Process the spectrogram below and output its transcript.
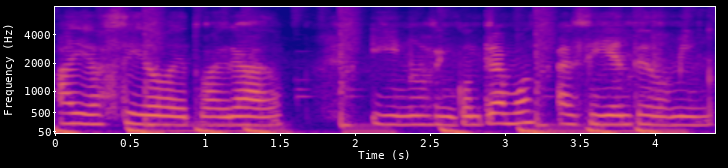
haya sido de tu agrado y nos reencontramos al siguiente domingo.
